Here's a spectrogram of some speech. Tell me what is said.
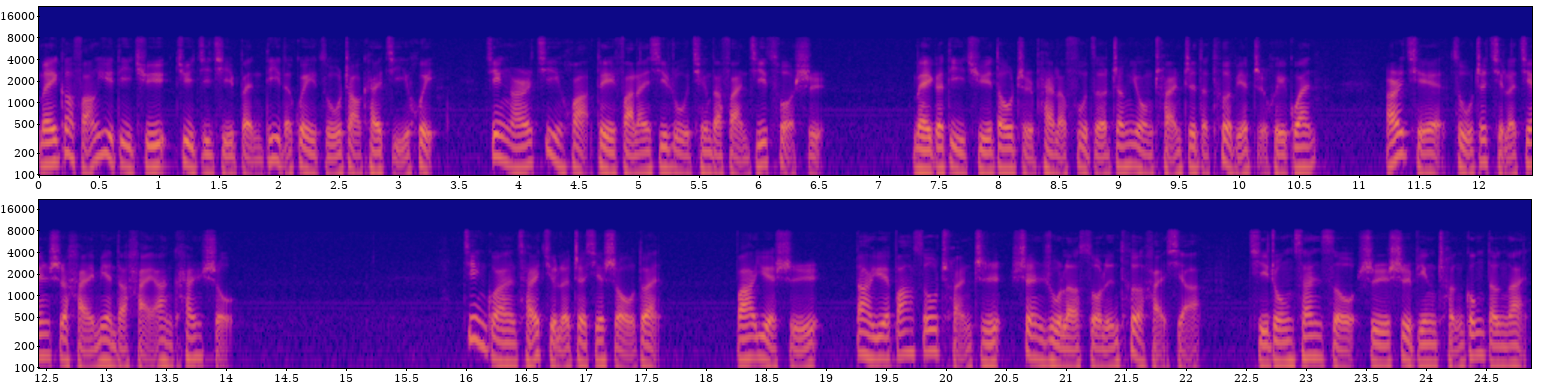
每个防御地区聚集起本地的贵族，召开集会，进而计划对法兰西入侵的反击措施。每个地区都指派了负责征用船只的特别指挥官，而且组织起了监视海面的海岸看守。尽管采取了这些手段，八月时大约八艘船只渗入了索伦特海峡，其中三艘是士兵成功登岸。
